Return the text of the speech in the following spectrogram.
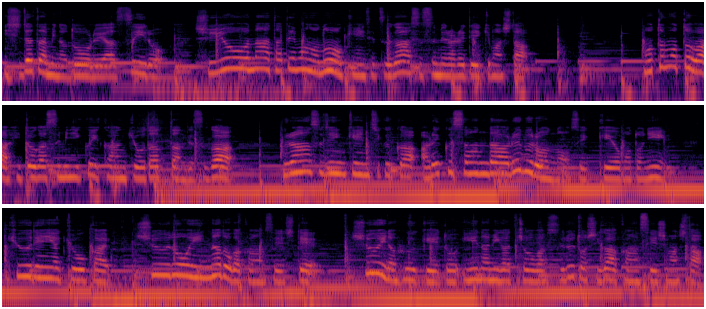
石畳の道路や水路主要な建物の建設が進められていきました。もともとは人が住みにくい環境だったんですがフランス人建築家アレクサンダー・レブロンの設計をもとに宮殿や教会修道院などが完成して周囲の風景と家並みが調和する都市が完成しました。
